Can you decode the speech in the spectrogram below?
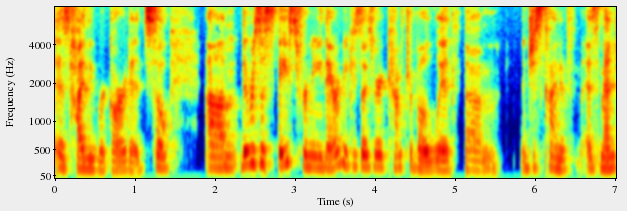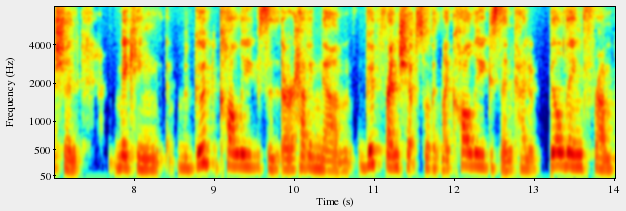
as highly regarded. So um, there was a space for me there because i was very comfortable with um, just kind of as mentioned making good colleagues or having um, good friendships with my colleagues and kind of building from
